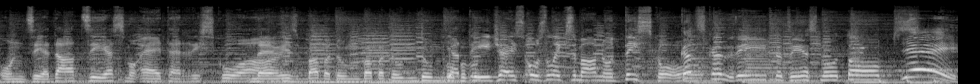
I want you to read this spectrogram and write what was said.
un dziedāt dziesmu ēterisko. Nevis babadum, babadum, dum, Ja bum, bum. DJs uzliks manu disku, Kad skan rīta dziesmu tops? Jej!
